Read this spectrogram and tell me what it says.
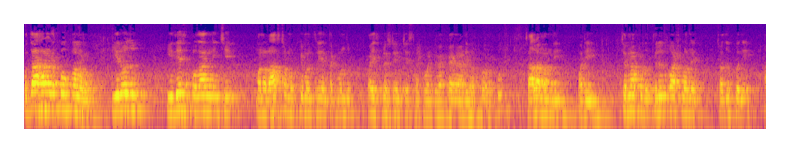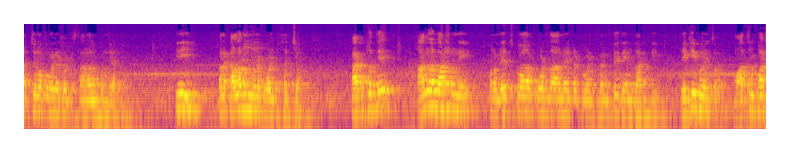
ఉదాహరణ కోకొలలు ఈరోజు ఈ దేశ ప్రధాని నుంచి మన రాష్ట్ర ముఖ్యమంత్రి ఇంతకుముందు వైస్ ప్రెసిడెంట్ చేసినటువంటి వెంకయ్యనాయుడు గారి వరకు చాలామంది మరి చిన్నప్పుడు తెలుగు భాషలోనే చదువుకొని అత్యున్నతమైనటువంటి స్థానాలు పొందారు. ఇది మన కళ్ళ ముందు ఉన్నటువంటి సత్యం. కాకపోతే ఆంగ్ల భాషని మనం నేర్చుకోకూడదా అనేటటువంటిది అంటే నేను దానికి ఏకీభవించను. మాతృభాష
